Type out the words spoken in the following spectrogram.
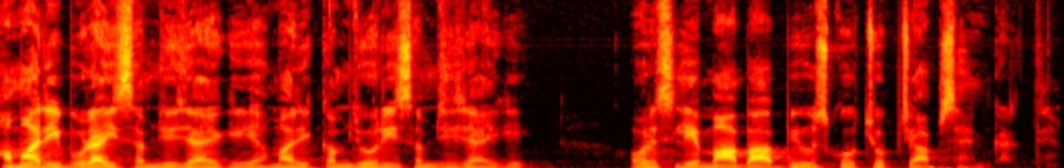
हमारी बुराई समझी जाएगी, हमारी कमज़ोरी समझी जाएगी, और इसलिए माँ बाप भी उसको चुपचाप सहन करते हैं।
